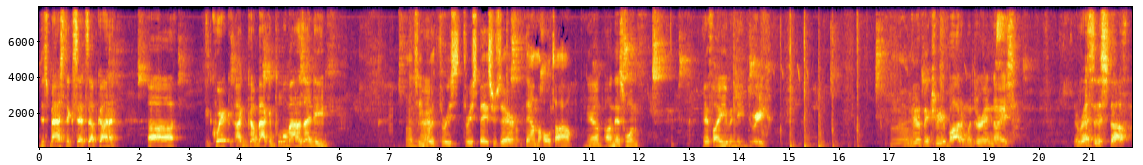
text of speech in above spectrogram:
This mastic sets up kind of uh, quick. I can come back and pull them out as I need. So you put three three spacers there down the whole tile. Yeah, on this one, if I even need three. Yeah, make sure your bottom ones are in nice. The rest of the stuff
